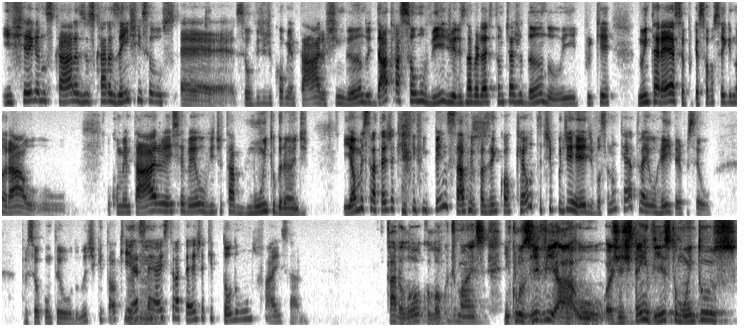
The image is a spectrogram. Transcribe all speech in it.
e chega nos caras e os caras enchem seus, é, seu vídeo de comentário xingando e dá atração no vídeo, eles na verdade estão te ajudando, e porque não interessa, porque é só você ignorar o, o comentário e aí você vê o vídeo tá muito grande. E é uma estratégia que é impensável em fazer em qualquer outro tipo de rede. Você não quer atrair o hater pro seu, pro seu conteúdo. No TikTok, uhum. essa é a estratégia que todo mundo faz, sabe? Cara, louco, louco demais. Inclusive, a, o, a gente tem visto muitos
